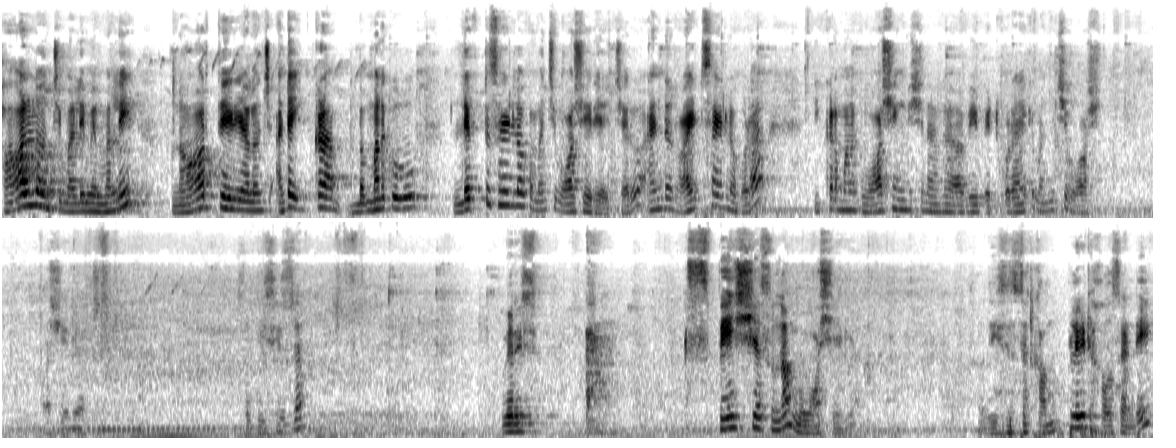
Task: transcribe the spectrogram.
హాల్లోంచి మళ్ళీ మిమ్మల్ని నార్త్ ఏరియాలోంచి అంటే ఇక్కడ మనకు లెఫ్ట్ సైడ్లో ఒక మంచి వాష్ ఏరియా ఇచ్చారు. అండ్ రైట్ సైడ్లో కూడా ఇక్కడ మనకు వాషింగ్ మిషన్ అవి పెట్టుకోవడానికి మంచి వాష్ వాష్ ఏరియా వచ్చింది so this is the very spacious ఉన్న wash area so this is the complete house అండి.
